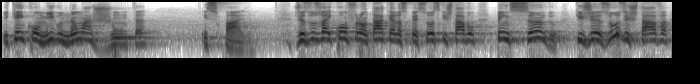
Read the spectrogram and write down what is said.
E quem comigo não ajunta, espalha. Jesus vai confrontar aquelas pessoas que estavam pensando que Jesus estava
